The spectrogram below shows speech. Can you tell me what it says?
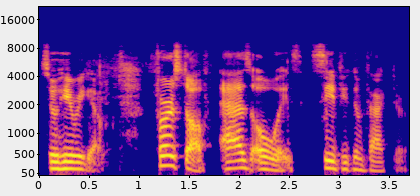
so here we go. First off, as always, see if you can factor.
